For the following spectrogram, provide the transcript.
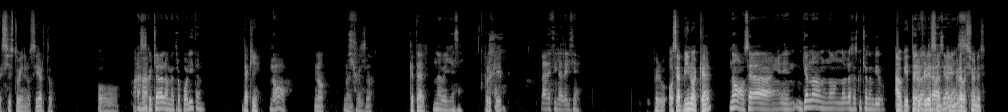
si estoy en lo cierto. O... ¿Has escuchado la Metropolitan? De aquí. No, No, no, entonces no. ¿Qué tal? una belleza. ¿Por qué? La de Filadelfia. Pero, o sea, vino acá. No, o sea, en- yo no, no, no las he escuchado en vivo. Ah, ok, te ¿Pero en refieres en- en grabaciones?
